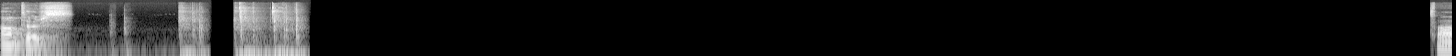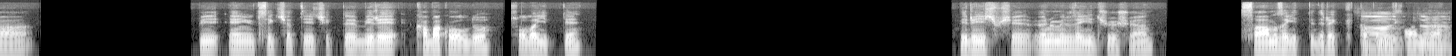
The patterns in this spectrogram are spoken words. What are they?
Hunters. Sağa. Bir en yüksek çatıya çıktı. Biri kabak oldu. Sola gitti. Biri hiçbir şey önümüzde geçiyor şu an. Sağımıza gitti direkt. Kapının gitti sağında. aynen.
